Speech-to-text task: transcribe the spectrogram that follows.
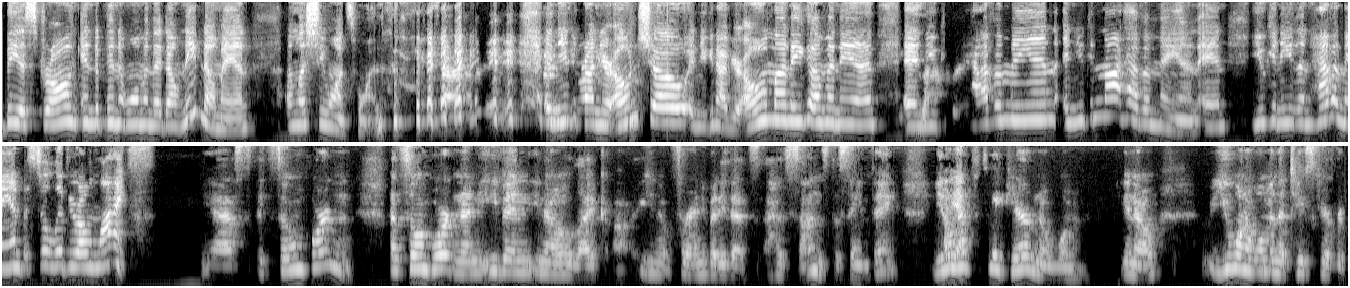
be a strong independent woman that don't need no man unless she wants one. Exactly. and you can run your own show and you can have your own money coming in and exactly. you can have a man and you cannot have a man and you can even have a man but still live your own life. Yes, it's so important. That's so important. And even, you know, like, uh, you know, for anybody that has sons, the same thing. You don't oh, yeah. have to take care of no woman, you know, you want a woman that takes care of her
